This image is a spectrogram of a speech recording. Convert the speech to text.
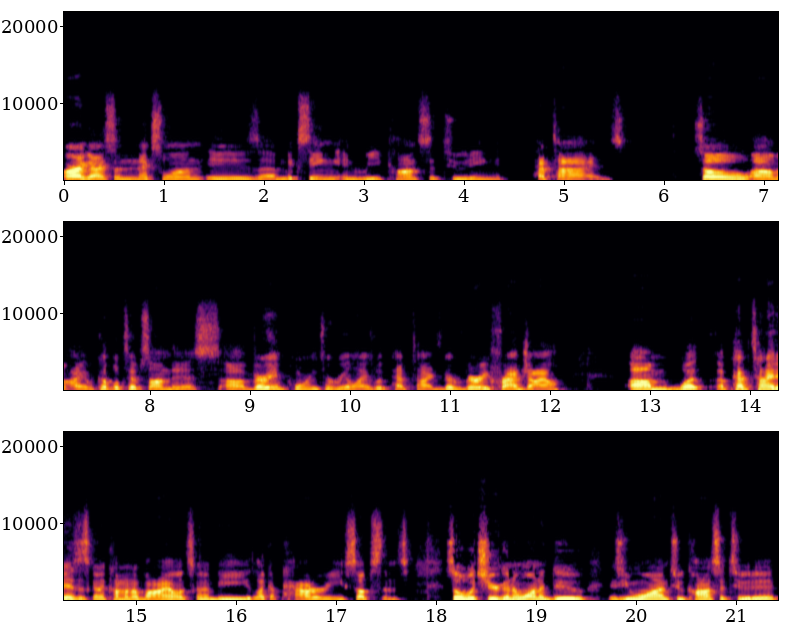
All right, guys. So next one is uh, mixing and reconstituting peptides. So um, I have a couple tips on this. Uh, very important to realize with peptides, they're very fragile. um, what a peptide is, it's going to come in a vial. It's going to be like a powdery substance. So what you're going to want to do is you want to constitute it,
